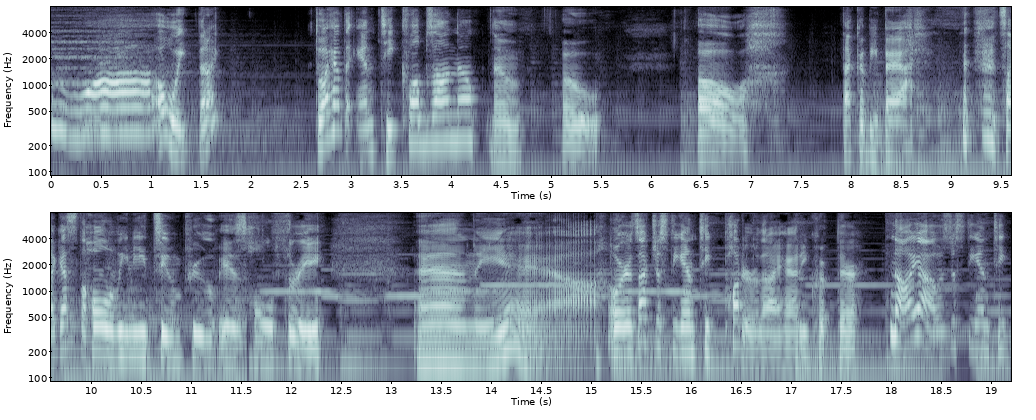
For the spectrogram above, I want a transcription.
Wah! Oh wait, did I... Do I have the antique clubs on now? No. Oh. Oh. That could be bad. so I guess the hole we need to improve is hole 3. And yeah... Or is that just the antique putter that I had equipped there? No, yeah, it was just the antique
